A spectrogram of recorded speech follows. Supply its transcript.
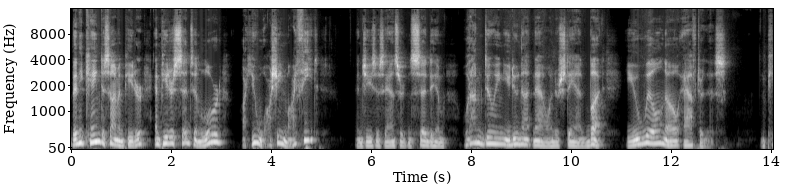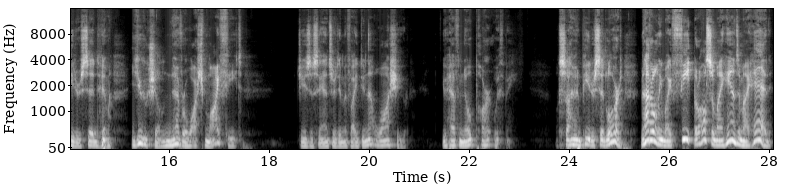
Then he came to Simon Peter, and Peter said to him, Lord, are you washing my feet? And Jesus answered and said to him, What I'm doing you do not now understand, but you will know after this. And Peter said to him, You shall never wash my feet. Jesus answered him, If I do not wash you, you have no part with me. Simon Peter said, Lord, not only my feet, but also my hands and my head.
